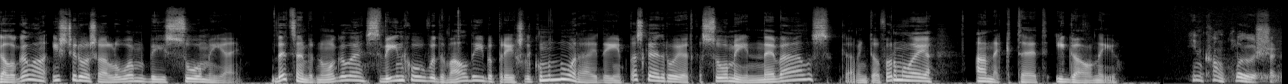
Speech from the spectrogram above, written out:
Galu galā izšķirošā loma bija Somijai. Decembra nogalē Svīnhūvuda valdība priekšlikumu noraidīja, paskaidrojot, ka Somija nevēlas, kā viņi to formulēja, anektēt Igauniju. In conclusion,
